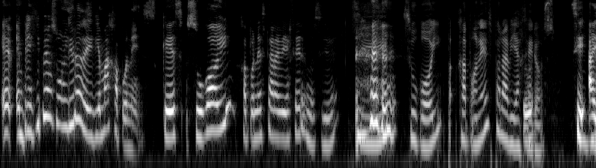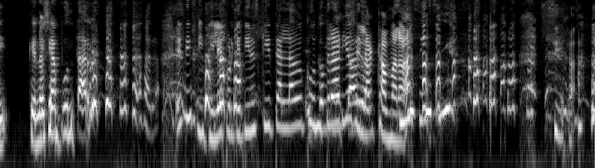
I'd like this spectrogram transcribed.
eh, en principio es un libro de idioma japonés, que es Sugoi, japonés para viajeros, no sé si ve. Sí, Sugoi, japonés para viajeros. Sí, hay, que no sé apuntar. Es difícil, ¿eh? Porque tienes que irte al lado Es contrario de la cámara. Sí, sí, sí. Sí.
